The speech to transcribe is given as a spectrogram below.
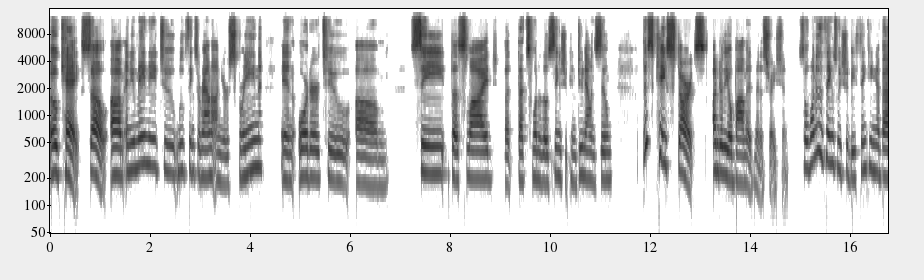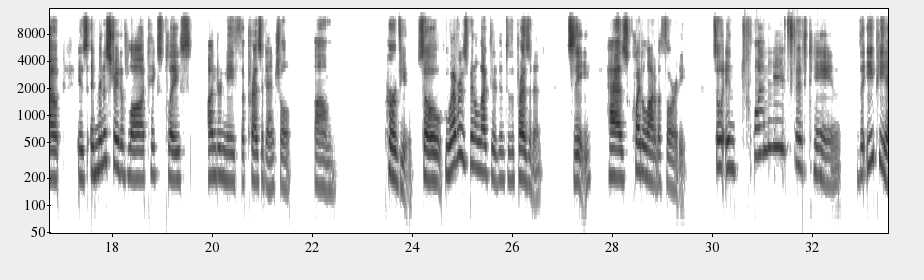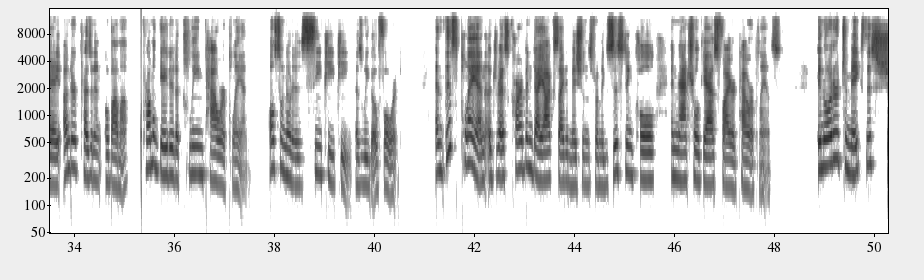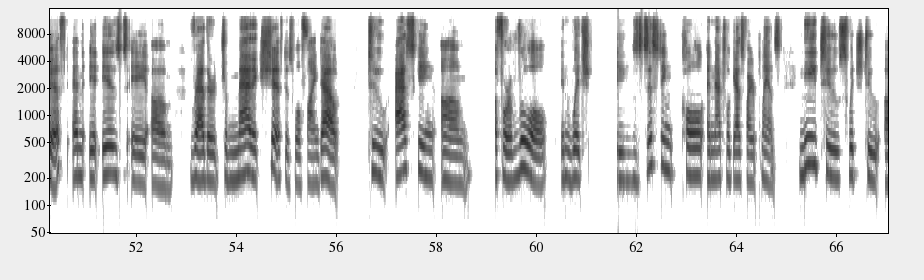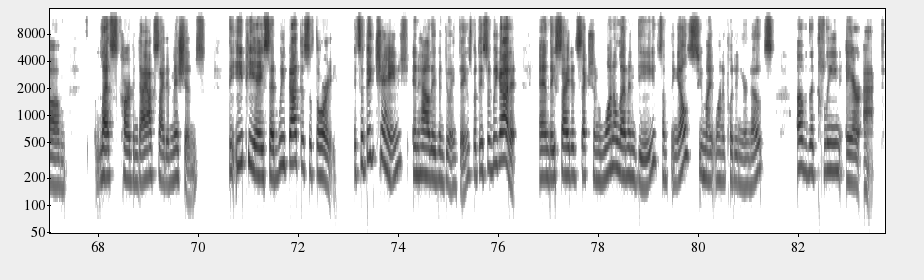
Okay, so, um, and you may need to move things around on your screen in order to um, see the slide, but that's one of those things you can do now in Zoom. This case starts under the Obama administration. So one of the things we should be thinking about is administrative law takes place underneath the presidential um, purview. So whoever's been elected into the presidency has quite a lot of authority. So in 2015, the EPA under President Obama promulgated a clean power plan, also known as CPP, as we go forward. And this plan addressed carbon dioxide emissions from existing coal and natural gas fired power plants. In order to make this shift, and it is a um, rather dramatic shift, as we'll find out, to asking um, for a rule in which existing coal and natural gas fired plants need to switch to um, less carbon dioxide emissions, the EPA said, We've got this authority. It's a big change in how they've been doing things, but they said, We got it. And they cited section 111D, something else you might want to put in your notes, of the Clean Air Act,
